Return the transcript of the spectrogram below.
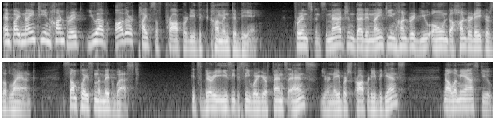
And by 1900, you have other types of property that come into being. For instance, imagine that in 1900 you owned 100 acres of land, someplace in the Midwest. It's very easy to see where your fence ends, your neighbor's property begins. Now, let me ask you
